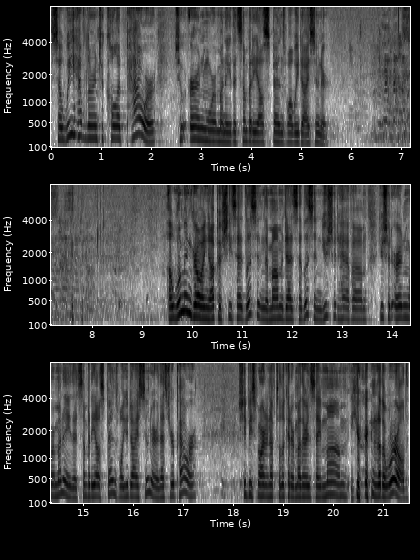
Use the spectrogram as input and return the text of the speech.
So we have learned to call it power to earn more money that somebody else spends while we die sooner. A woman growing up, if she said, "Listen," the mom and dad said, "Listen, you should have, um, you should earn more money that somebody else spends while you die sooner, and that's your power," she'd be smart enough to look at her mother and say, "Mom, you're in another world."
